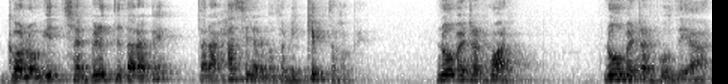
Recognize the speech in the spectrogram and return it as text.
গণ ইচ্ছার বিরুদ্ধে দাঁড়াবে, তারা হাসিনার মতো নিক্ষিপ্ত হবে। No matter what no matter who they are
